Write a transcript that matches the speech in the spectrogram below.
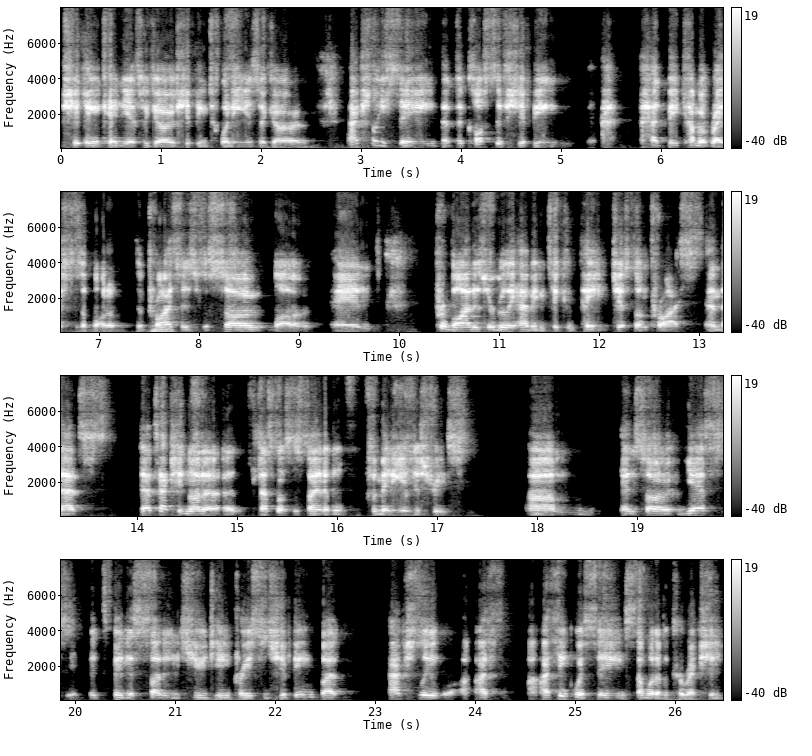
shipping 10 years ago, shipping 20 years ago, actually seeing that the cost of shipping had become a race to the bottom. The prices were so low, and providers are really having to compete just on price, and that's that's actually not a that's not sustainable for many industries. Um, and so, yes, it's been a sudden huge increase in shipping, but actually, I, I think we're seeing somewhat of a correction.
